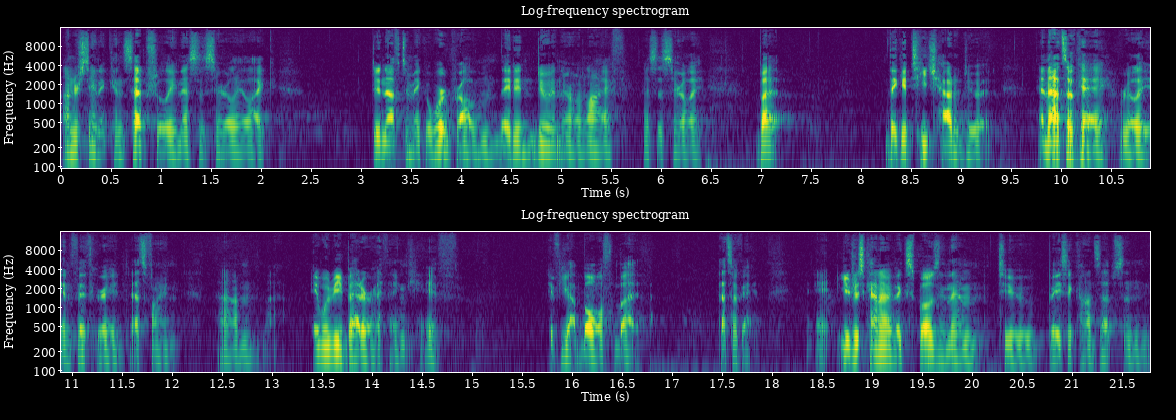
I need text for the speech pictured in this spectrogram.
understand it conceptually necessarily, like enough to make a word problem. They didn't do it in their own life necessarily, but they could teach how to do it. And that's okay, really, in fifth grade. That's fine. Um, it would be better, I think, if if you got both, but that's okay. Eh, you're just kind of exposing them to basic concepts, and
